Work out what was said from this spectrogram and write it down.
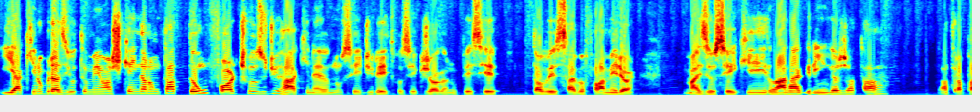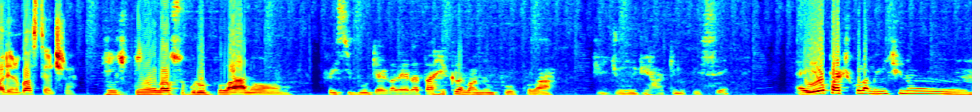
E aqui no Brasil também eu acho que ainda não tá tão forte o uso de hack, né? Eu não sei direito. Você que joga no PC talvez saiba falar melhor. Mas eu sei que lá na gringa já tá atrapalhando bastante, né? A gente tem o nosso grupo lá no Facebook a galera tá reclamando um pouco lá de, de uso de hack no PC. É, eu particularmente não,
